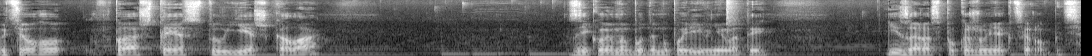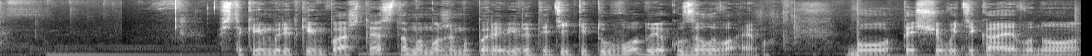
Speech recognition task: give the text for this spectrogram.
У цього pH тесту є шкала, з якою ми будемо порівнювати. І зараз покажу, як це робиться. Ось таким рідким pH тестом ми можемо перевірити тільки ту воду, яку заливаємо. Бо те, що витікає, воно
